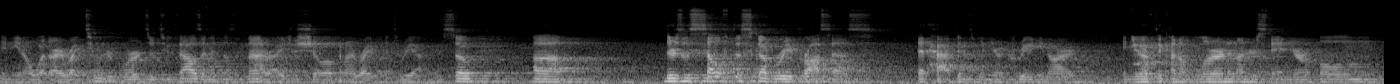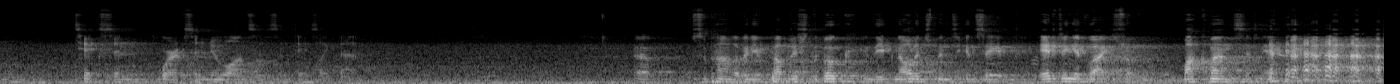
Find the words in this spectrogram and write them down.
And you know, whether I write 200 words or 2,000, it doesn't matter. I just show up and I write for three hours. So um, there's a self-discovery process that happens when you're creating art, and you have to kind of learn and understand your own ticks and quirks and nuances and things like that. Uh, SubhanAllah, when you publish the book, in the acknowledgements, you can say editing advice from Mark Manson. uh,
